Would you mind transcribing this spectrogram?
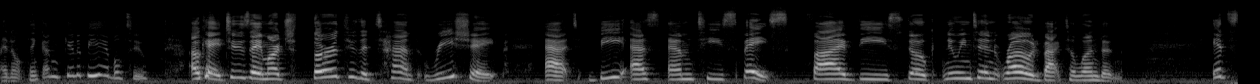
I don't think I'm going to be able to. Okay, Tuesday, March 3rd through the 10th, Reshape at BSMT Space, 5D Stoke Newington Road, back to London. It's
